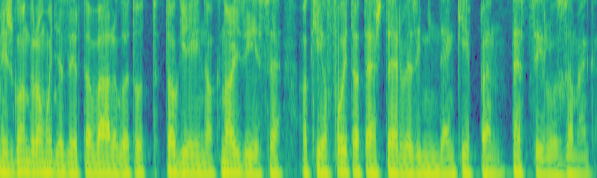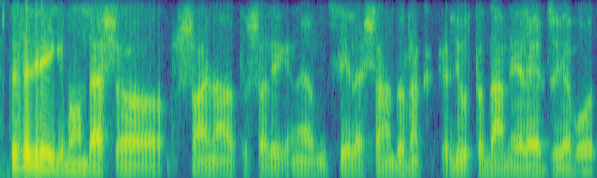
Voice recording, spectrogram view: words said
És gondolom, hogy azért a válogatott tagjainak nagy része, aki a folytatást tervezi, mindenképpen ezt célozza meg. Ez egy régi mondás a sajnálatosan régen elhúnyt Széles Sándornak, aki a Dániel edzője volt,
